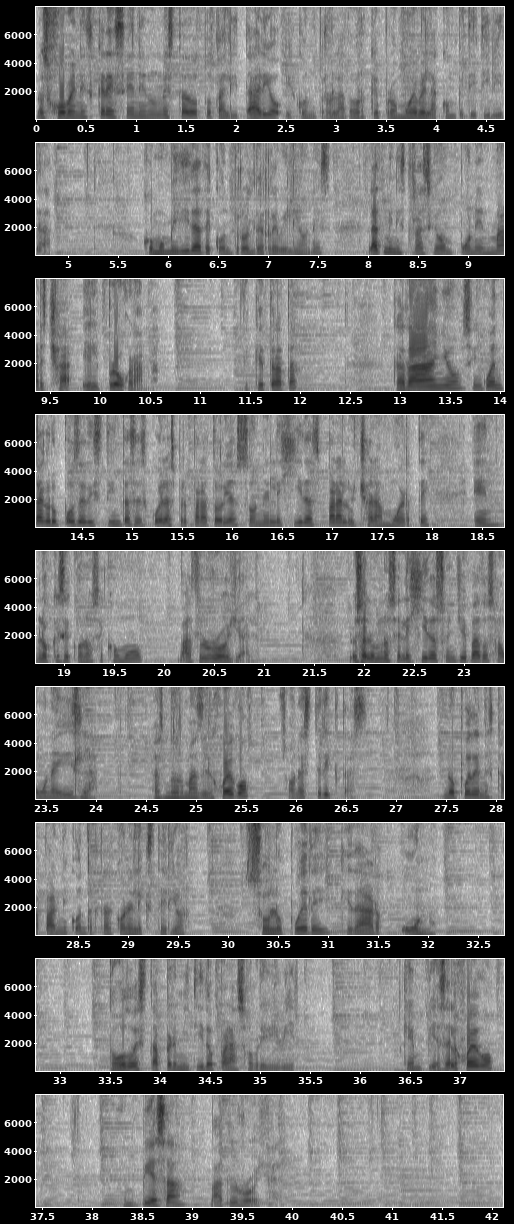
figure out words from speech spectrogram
los jóvenes crecen en un estado totalitario y controlador que promueve la competitividad. Como medida de control de rebeliones, la administración pone en marcha el programa. ¿De qué trata? Cada año, 50 grupos de distintas escuelas preparatorias son elegidas para luchar a muerte en lo que se conoce como Battle Royale. Los alumnos elegidos son llevados a una isla. Las normas del juego son estrictas. No pueden escapar ni contactar con el exterior Solo puede quedar uno. Todo está permitido para sobrevivir. Que empieza el juego, empieza Battle Royale.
